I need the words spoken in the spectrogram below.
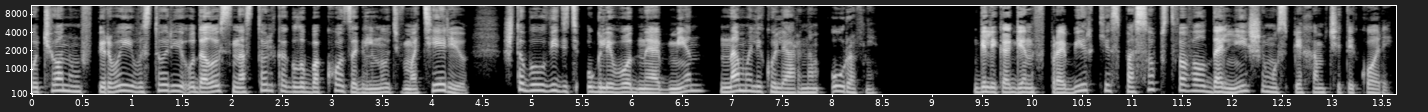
ученым впервые в истории удалось настолько глубоко заглянуть в материю, чтобы увидеть углеводный обмен на молекулярном уровне. Гликоген в пробирке способствовал дальнейшим успехам Читыкори,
